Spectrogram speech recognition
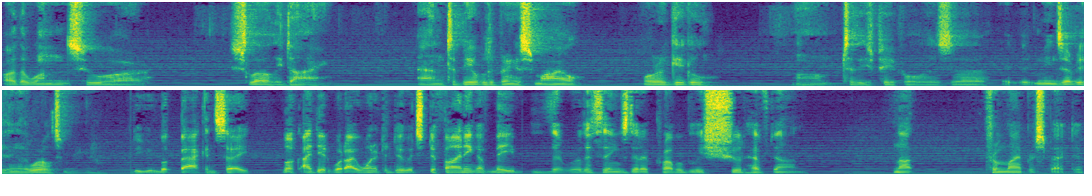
are the ones who are slowly dying. And to be able to bring a smile or a giggle um, to these people is, uh, it, it means everything in the world to me. You know? Do you look back and say, look, I did what I wanted to do. It's defining of me. There were other things that I probably should have done. Not from my perspective.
